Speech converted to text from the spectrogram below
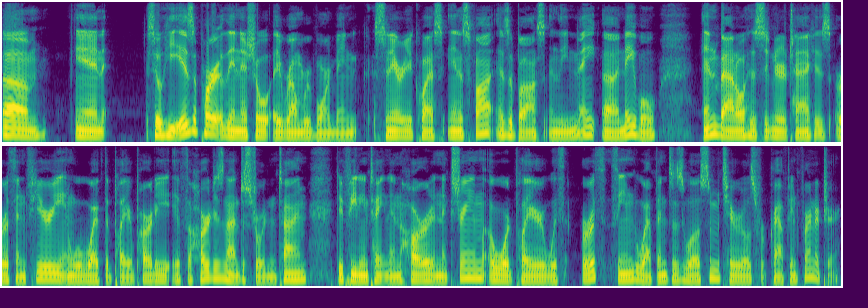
Um and so he is a part of the initial A Realm Reborn main scenario quest and is fought as a boss in the na- uh, naval. In battle, his signature attack is Earthen Fury and will wipe the player party if the heart is not destroyed in time. Defeating Titan in Hard and Extreme award player with Earth themed weapons as well as some materials for crafting furniture.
